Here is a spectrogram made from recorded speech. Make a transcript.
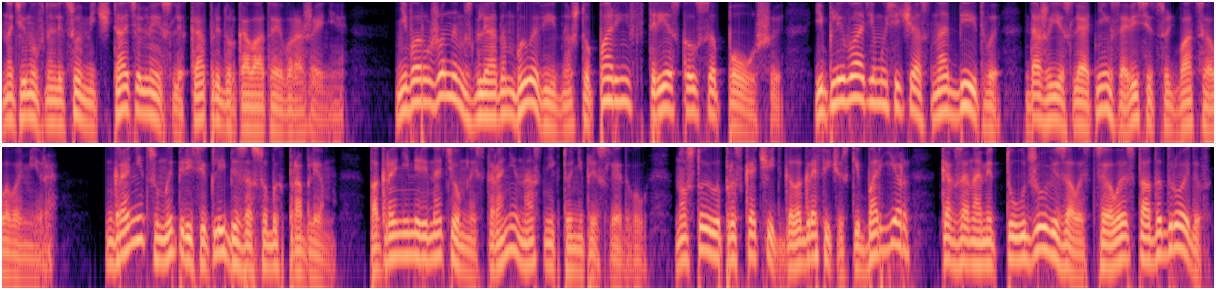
натянув на лицо мечтательное и слегка придурковатое выражение. Невооруженным взглядом было видно, что парень втрескался по уши, и плевать ему сейчас на битвы, даже если от них зависит судьба целого мира. Границу мы пересекли без особых проблем. По крайней мере, на темной стороне нас никто не преследовал. Но стоило проскочить голографический барьер, как за нами тут же увязалось целое стадо дроидов.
